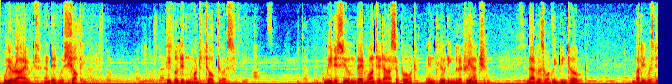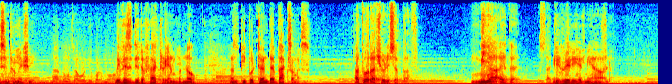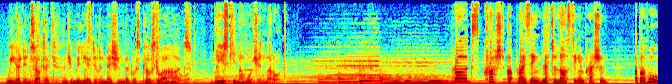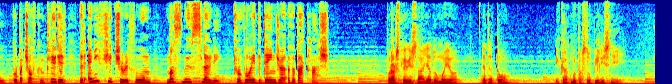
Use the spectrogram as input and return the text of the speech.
We arrived and it was shocking. People didn't want to talk to us. We'd assumed they'd wanted our support, including military action. That was what we'd been told. But it was disinformation. We visited a factory in Brno, and people turned their backs on us. Отворачивались от нас. Меня это It really hit me hard. We had insulted and humiliated a nation that was close to our hearts. близкий нам очень народ. Prague's crushed uprising left a lasting impression. Above all, Gorbachev concluded that any future reform must move slowly to avoid the danger of a backlash. Пражская весна, я думаю, это то, и как мы поступили с ней,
